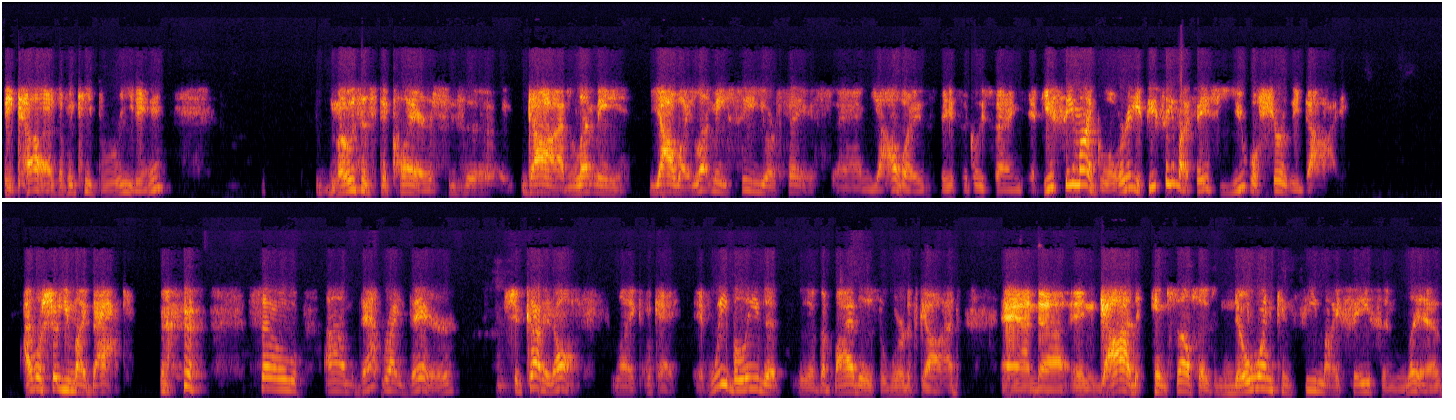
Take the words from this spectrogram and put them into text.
Because if we keep reading, Moses declares, God, let me, Yahweh, let me see your face. And Yahweh is basically saying, if you see my glory, if you see my face, you will surely die. I will show you my back. so um, that right there should cut it off like, okay, if we believe that the Bible is the Word of God, and uh, and God Himself says, no one can see my face and live.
